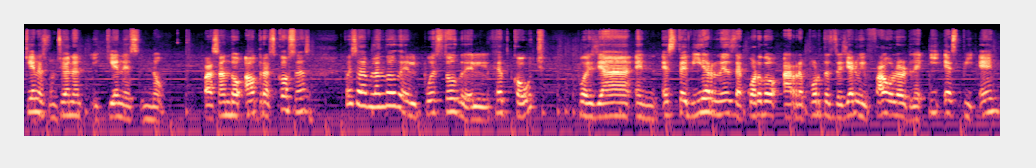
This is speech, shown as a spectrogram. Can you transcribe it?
quiénes funcionan y quiénes no. Pasando a otras cosas, pues hablando del puesto del head coach, pues ya en este viernes, de acuerdo a reportes de Jeremy Fowler de ESPN,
